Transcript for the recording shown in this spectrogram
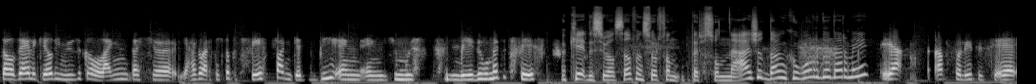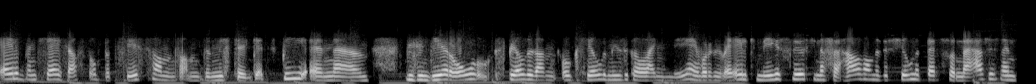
dat was eigenlijk heel die musical lang. Dat je, ja, je was echt op het feest van Gatsby en, en je moest meedoen met het feest. Oké, dus je was zelf een soort van personage dan geworden daarmee? Ja, absoluut. Dus jij, eigenlijk bent jij gast op het feest van, van de Mr. Gatsby. En ehm, dus in die rol speelde dan ook heel de musical lang mee. En worden we eigenlijk meegesleurd in dat verhaal van de verschillende personages. En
